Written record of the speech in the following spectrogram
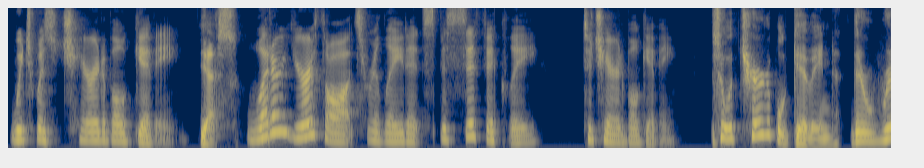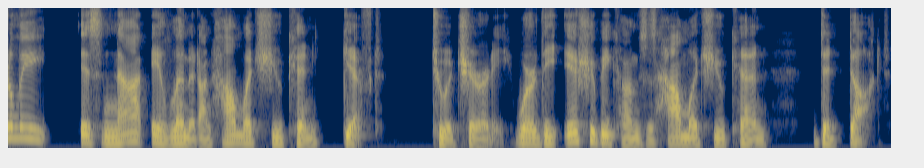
which was charitable giving. Yes. What are your thoughts related specifically to charitable giving? So, with charitable giving, there really is not a limit on how much you can gift to a charity. Where the issue becomes is how much you can deduct.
